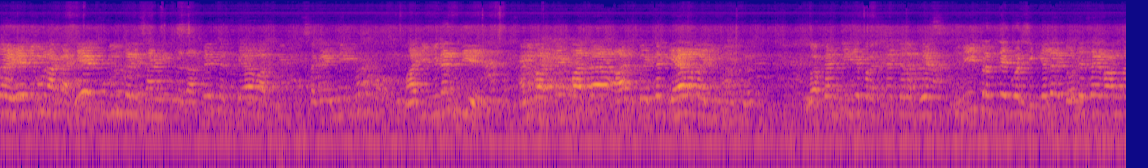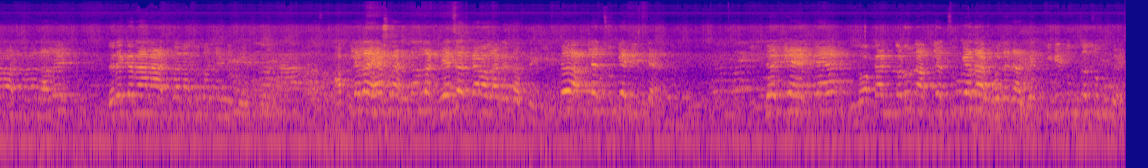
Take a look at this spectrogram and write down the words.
पुढं हे देऊ नका. हे कुठून तरी सांगितलं जाते तर त्या बाबतीत सगळ्यांनी माझी विनंती आहे. आणि बाकी माझा आज बैठक घ्यायला पाहिजे होती लोकांची जे प्रश्न आहे त्याला फेस मी प्रत्येक वर्षी केलंय. धोडेसाहेब आमदार असताना झालंय. दरेकर नाना असताना सुद्धा त्यांनी फेस आपल्याला ह्या प्रश्नाला फेसच करावं लागत असते. इथं आपल्या चुक्या दिसतात इथं जे आहे त्या लोकांकडून आपल्या चुक्या दाखवल्या जातात. की हे तुमचं चुकतंय.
